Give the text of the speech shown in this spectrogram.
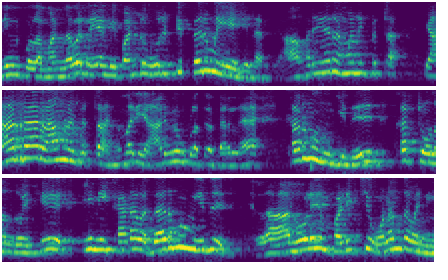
நின் குள்ளே மன்னவர் நேமி பண்டு உருட்டி பெருமை ஏகினார். யாவரே ரமணை பெற்றார் யாரா ராமனை பெற்றா? இந்த மாதிரி யாருமே குலத்துல பெறல. கர்மம் இது கற்று உணர்ந்தோய்க்கு இனி கடவை தர்மம் இது. எல்லா நூலையும் படிச்சு உணர்ந்தவன் நீ.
